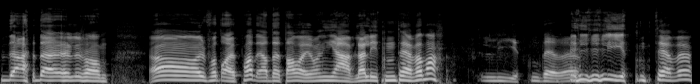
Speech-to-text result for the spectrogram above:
Det er, det er heller sånn Ja, har du fått iPad? Ja, dette var jo en jævla liten TV, da. Liten TV. Liten TV.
